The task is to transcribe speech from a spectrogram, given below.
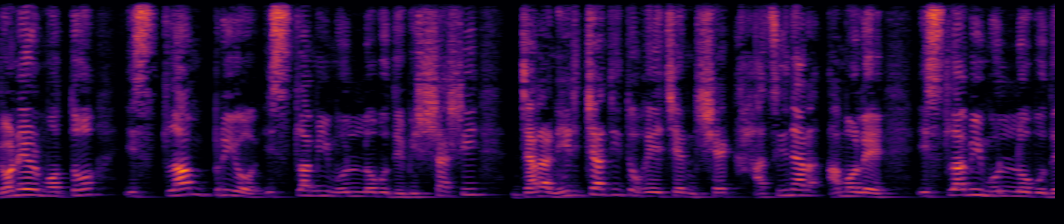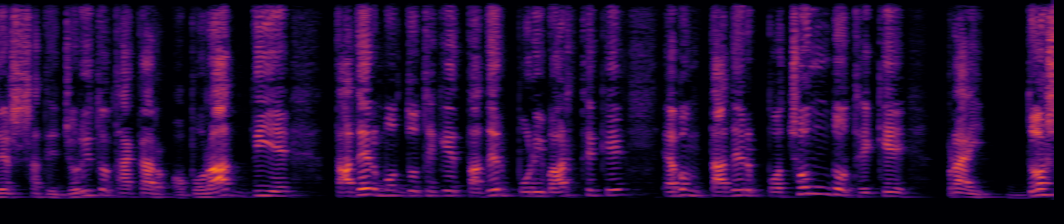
জনের মতো ইসলাম প্রিয় ইসলামী মূল্যবোধী বিশ্বাসী যারা নির্যাতিত হয়েছেন শেখ হাসিনার আমলে ইসলামী মূল্যবোধের সাথে জড়িত থাকার অপরাধ দিয়ে তাদের মধ্য থেকে, তাদের পরিবার থেকে এবং তাদের পছন্দ থেকে প্রায় দশ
